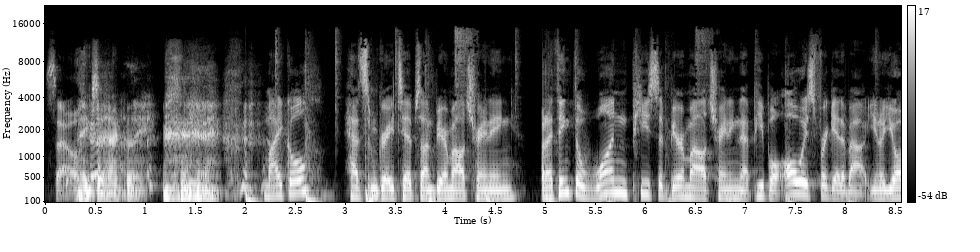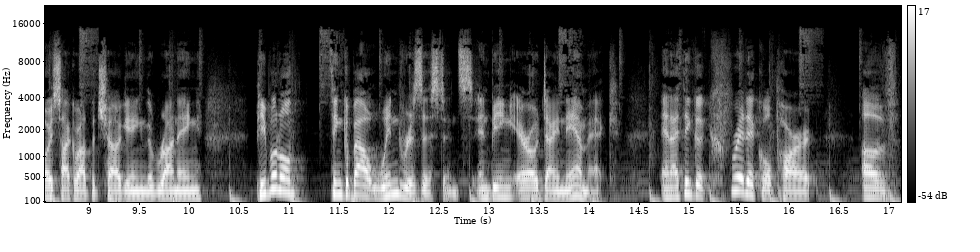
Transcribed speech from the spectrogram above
So exactly. Michael had some great tips on beer mile training. But I think the one piece of beer mile training that people always forget about, you know, you always talk about the chugging, the running. People don't think about wind resistance and being aerodynamic. And I think a critical part of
